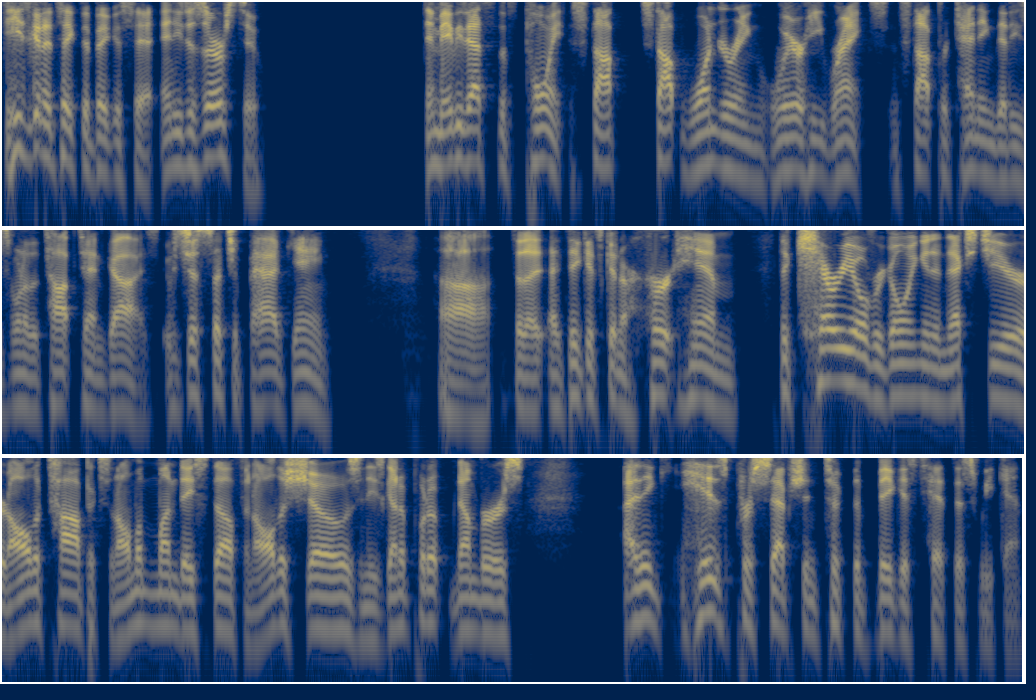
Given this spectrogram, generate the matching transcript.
He's going to take the biggest hit, and he deserves to. And maybe that's the point. Stop stop wondering where he ranks and stop pretending that he's one of the top 10 guys. It was just such a bad game uh, that I, I think it's going to hurt him. The carryover going into next year and all the topics and all the Monday stuff and all the shows, and he's going to put up numbers. I think his perception took the biggest hit this weekend.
